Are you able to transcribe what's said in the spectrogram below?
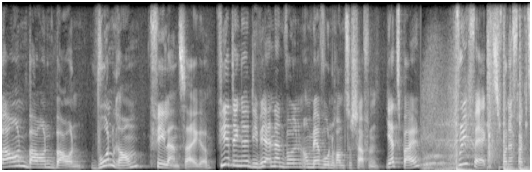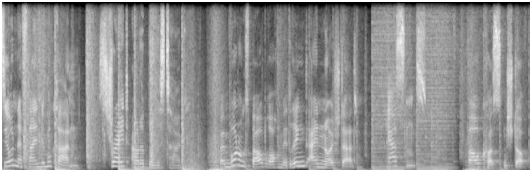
Bauen, bauen, bauen. Wohnraum, Fehlanzeige. Vier Dinge, die wir ändern wollen, um mehr Wohnraum zu schaffen. Jetzt bei Free Facts von der Fraktion der Freien Demokraten. Straight out of Bundestag. Beim Wohnungsbau brauchen wir dringend einen Neustart. Erstens. Baukostenstopp.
